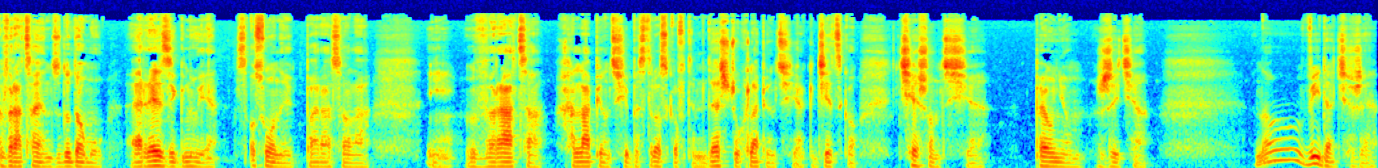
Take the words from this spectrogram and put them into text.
wracając do domu rezygnuje z osłony parasola i wraca, chlapiąc się beztrosko w tym deszczu, chlapiąc się jak dziecko, ciesząc się pełnią życia. No, widać, że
